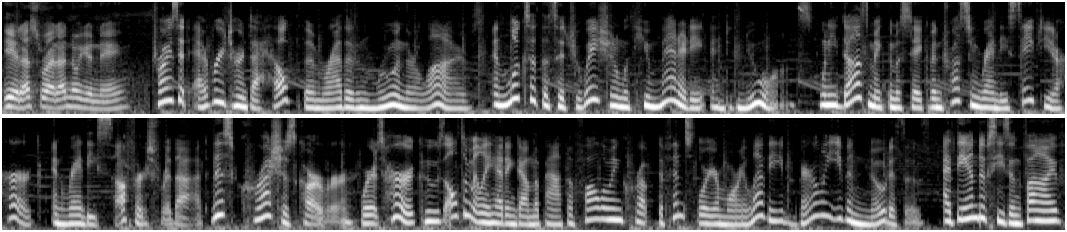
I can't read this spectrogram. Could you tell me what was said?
Yeah, that's right, I know your name. Tries at every turn to help them rather than ruin their lives, and looks at the situation with humanity and nuance. When he does make the mistake of entrusting Randy's safety to Herc, and Randy suffers for that, this crushes Carver, whereas Herc, who's ultimately heading down the path of following corrupt defense lawyer Maury Levy, barely even notices. At the end of season 5,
